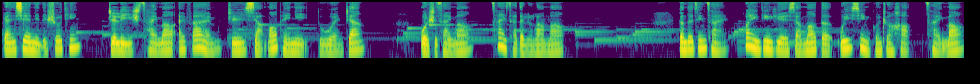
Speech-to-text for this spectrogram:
感谢你的收听，这里是菜猫 FM 之小猫陪你读文章，我是菜猫菜菜的流浪猫。更多精彩，欢迎订阅小猫的微信公众号“菜猫”，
